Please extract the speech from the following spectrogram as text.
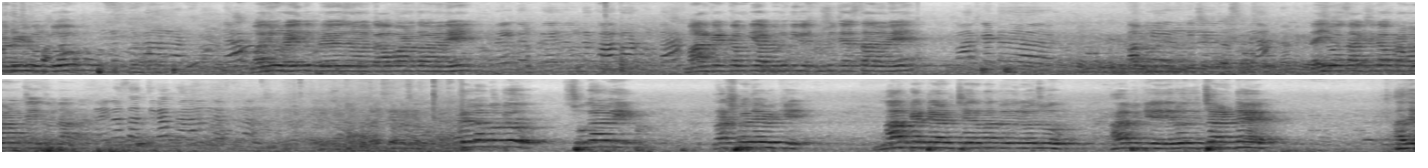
నడుచుకుంటూ నడుచుకుంటా మరియు రైతు ప్రయోజనాలు కాపాడుతానని మార్కెట్ కమిటీ అభివృద్ధికి కృషి చేస్తానని దైవ సాక్షిగా ప్రమాణం చేస్తున్నాను. పిల్లమ్మకు సుగాలి లక్ష్మీదేవికి మార్కెట్ యార్డ్ చైర్మన్ ఈరోజు ఆమెకి ఈరోజు ఇచ్చారంటే అది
